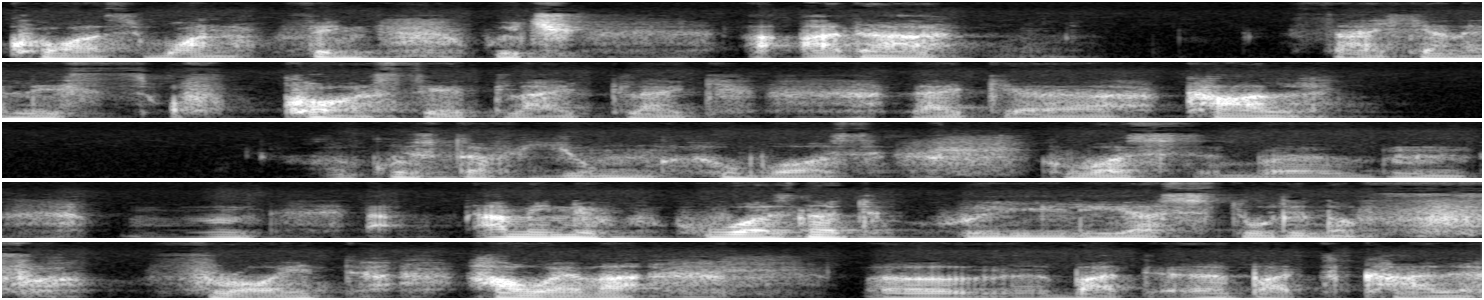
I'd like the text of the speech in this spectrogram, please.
course one thing which other psychoanalysts, of course, said, like like like uh, Carl Gustav Jung, who was who was um, I mean, who was not really a student of Freud, however, uh, but uh, but Carl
